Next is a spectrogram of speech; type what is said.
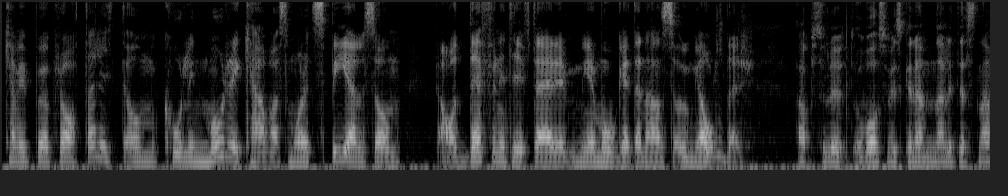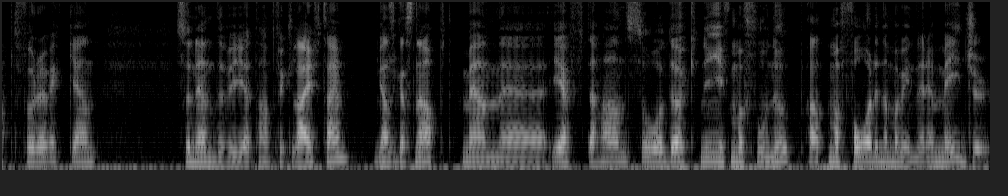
kan vi börja prata lite om Colin Morikawa som har ett spel som ja, definitivt är mer moget än hans unga ålder. Absolut. Och vad som vi ska nämna lite snabbt. Förra veckan så nämnde vi att han fick Lifetime ganska snabbt. Men eh, i efterhand så dök ny information upp att man får det när man vinner en Major.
